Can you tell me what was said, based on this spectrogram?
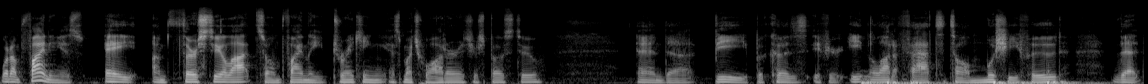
what I'm finding is a I'm thirsty a lot, so I'm finally drinking as much water as you're supposed to, and uh, B because if you're eating a lot of fats, it's all mushy food. That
